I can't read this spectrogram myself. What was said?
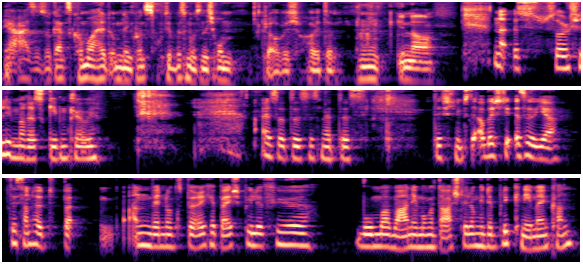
ja, also so ganz kommen wir halt um den Konstruktivismus nicht rum, glaube ich, heute. Hm. Genau. Na, es soll Schlimmeres geben, glaube ich. Also das ist nicht das, das Schlimmste. Aber also ja, das sind halt Anwendungsbereiche, Beispiele für, wo man Wahrnehmung und Darstellung in den Blick nehmen kann.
